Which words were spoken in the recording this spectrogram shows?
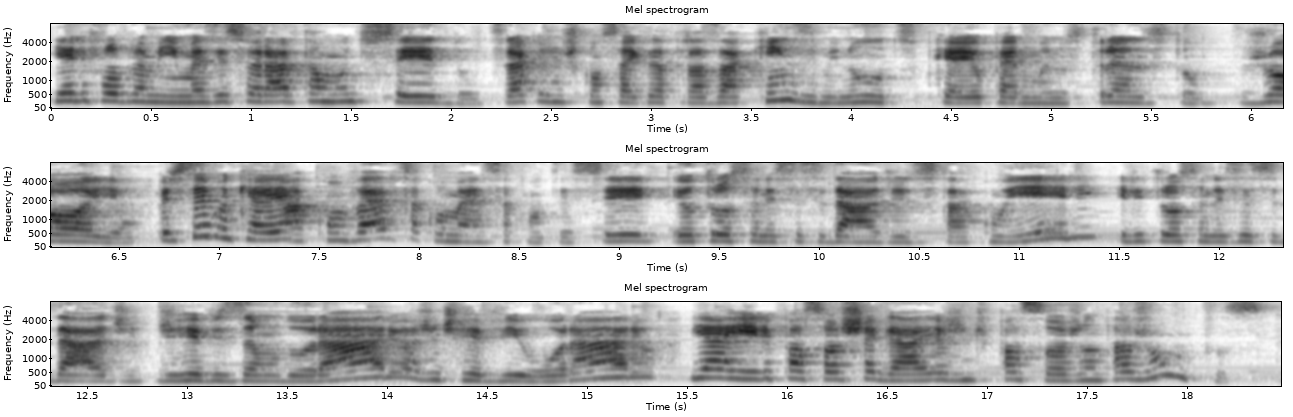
E ele falou para mim: "Mas esse horário tá muito cedo. Será que a gente consegue atrasar 15 minutos, porque aí eu pego menos trânsito?" Joia. Perceba que aí a conversa começa a acontecer. Eu trouxe a necessidade de estar com ele, ele trouxe a necessidade de revisão do horário, a gente reviu o horário e aí ele passou a chegar e a gente passou a jantar juntos.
